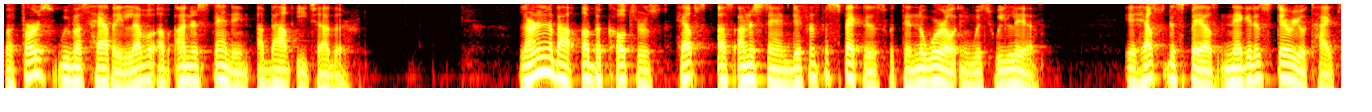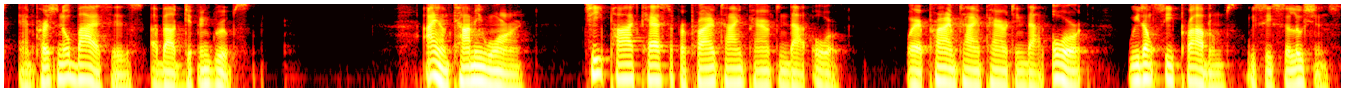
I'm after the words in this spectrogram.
but first we must have a level of understanding about each other. Learning about other cultures helps us understand different perspectives within the world in which we live. It helps dispel negative stereotypes and personal biases about different groups. I am Tommy Warren, Chief Podcaster for PrimetimeParenting.org, where at PrimetimeParenting.org, we don't see problems, we see solutions.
